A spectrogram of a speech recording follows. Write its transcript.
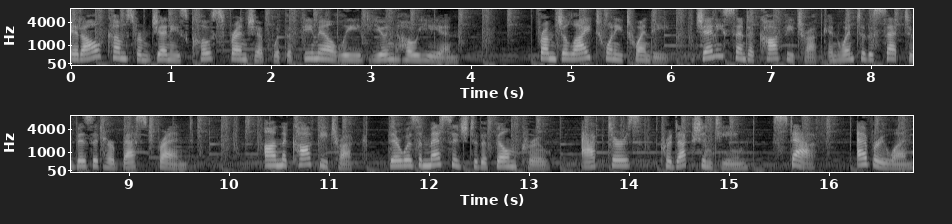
it all comes from Jennie's close friendship with the female lead Yoon Ho Yeon. From July 2020, Jennie sent a coffee truck and went to the set to visit her best friend. On the coffee truck, there was a message to the film crew, actors, production team, staff, everyone,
